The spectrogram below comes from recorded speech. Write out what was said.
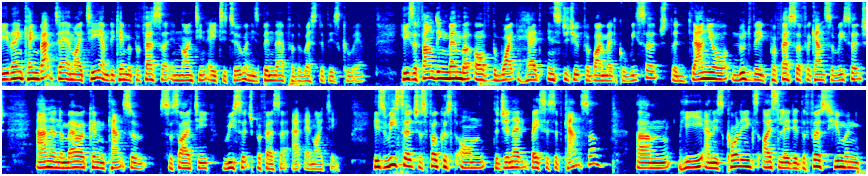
He then came back to MIT and became a professor in 1982, and he's been there for the rest of his career. He's a founding member of the Whitehead Institute for Biomedical Research, the Daniel Ludwig Professor for Cancer Research, and an American Cancer Society research professor at MIT. His research has focused on the genetic basis of cancer. Um, he and his colleagues isolated the first human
